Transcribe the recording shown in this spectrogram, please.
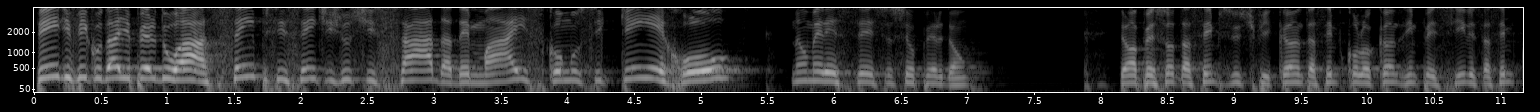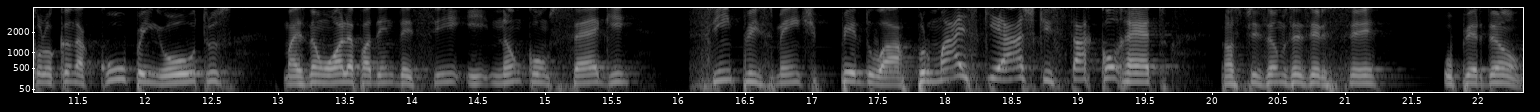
Tem dificuldade de perdoar, sempre se sente justiçada demais, como se quem errou não merecesse o seu perdão. Então a pessoa está sempre se justificando, está sempre colocando os empecilhos, está sempre colocando a culpa em outros, mas não olha para dentro de si e não consegue simplesmente perdoar. Por mais que ache que está correto, nós precisamos exercer o perdão.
